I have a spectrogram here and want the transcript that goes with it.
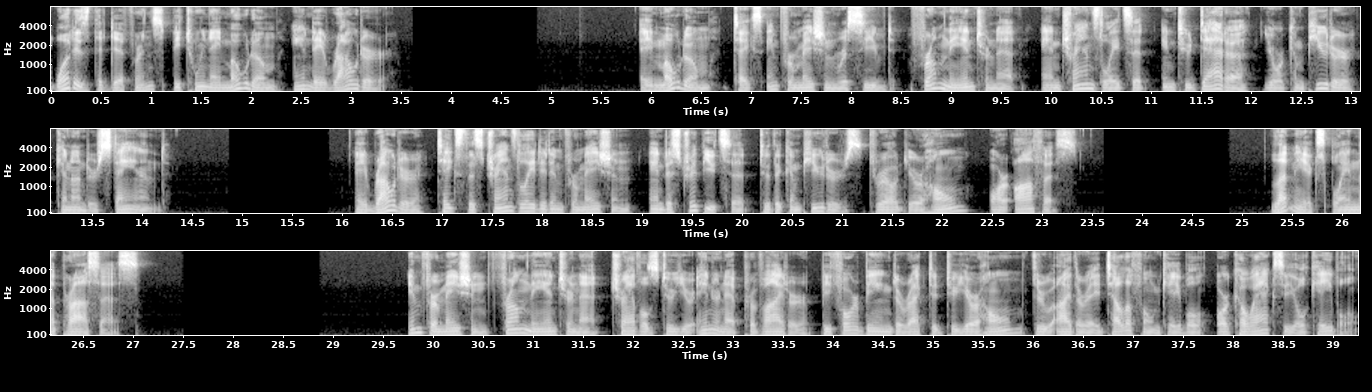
What is the difference between a modem and a router? A modem takes information received from the internet and translates it into data your computer can understand. A router takes this translated information and distributes it to the computers throughout your home or office. Let me explain the process. Information from the internet travels to your internet provider before being directed to your home through either a telephone cable or coaxial cable.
